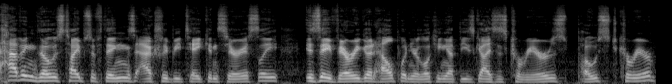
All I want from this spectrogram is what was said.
having those types of things actually be taken seriously is a very good help when you're looking at these guys' careers post career.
